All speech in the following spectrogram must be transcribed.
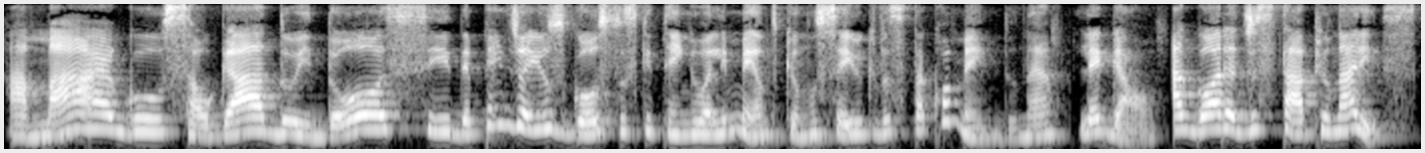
amargo, salgado e doce. Depende aí os gostos que tem o alimento, que eu não sei o que você está comendo, né? Legal. Agora destape o nariz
